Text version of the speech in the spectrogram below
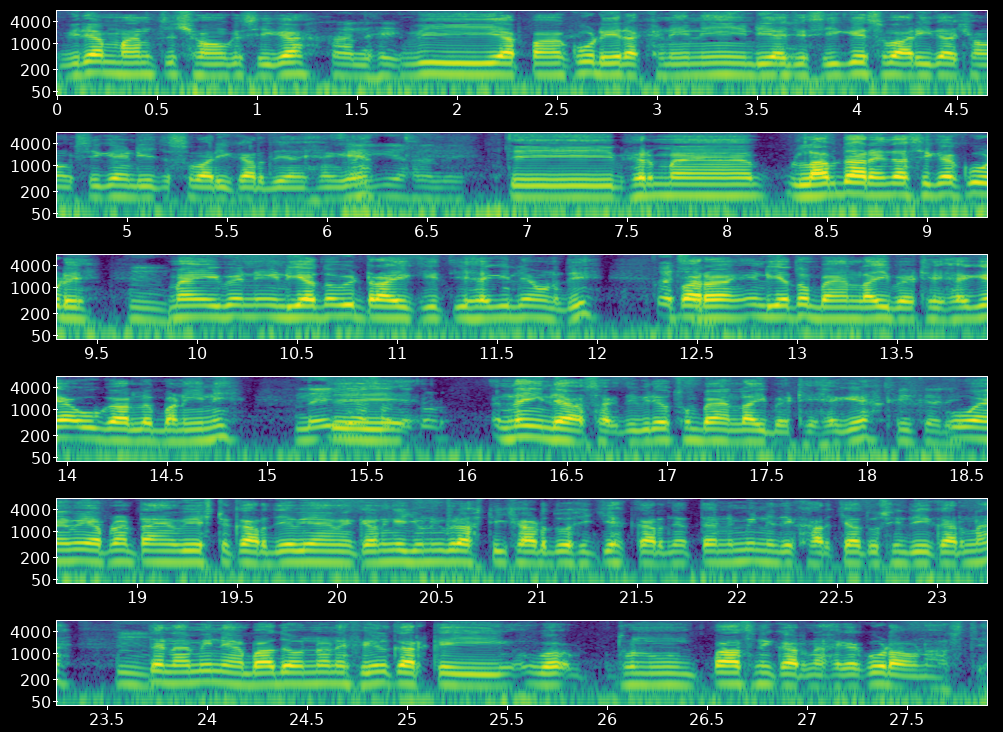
ਵੀਰੇ ਮਨ ਚ ਸ਼ੌਂਕ ਸੀਗਾ ਹਾਂਜੀ ਵੀ ਆਪਾਂ ਘੋੜੇ ਰੱਖਣੇ ਨੇ ਇੰਡੀਆ 'ਚ ਸੀਗੇ ਸਵਾਰੀ ਦਾ ਸ਼ੌਂਕ ਸੀਗਾ ਇੰਡੀਆ 'ਚ ਸਵਾਰੀ ਕਰਦੇ ਆਏ ਹੈਗੇ ਆ। ਸਹੀ ਹੈ ਹਾਂਜੀ ਤੇ ਫਿਰ ਮੈਂ ਲੱਭਦਾ ਰਹਿੰਦਾ ਸੀਗਾ ਘੋੜੇ ਹੂੰ। ਮੈਂ ਈਵਨ ਇੰਡੀਆ ਤੋਂ ਵੀ ਟਰਾਈ ਕੀਤੀ ਹੈਗੀ ਲਿਆਉਣ ਦੀ ਪਰ ਇੰਡੀਆ ਤੋਂ ਬੈਨ ਲਾਈ ਬੈਠੇ ਹੈਗੇ ਆ ਉਹ ਗੱਲ ਬਣੀ ਨਹੀਂ ਨਹੀਂ ਲਿਆ ਸਕਦੇ ਘੋੜਾ? ਨਹੀਂ ਲਿਆ ਸਕਦੇ ਵੀਰੇ ਉੱਥੋਂ ਬੈਨ ਲਾਈ ਬੈਠੇ ਹੈਗੇ ਆ। ਠੀਕ ਹੈ ਜੀ। ਉਹ ਐਵੇਂ ਆਪਣਾ ਟਾਈਮ ਵੇਸਟ ਕਰਦੇ ਆ ਵੀ ਐਵੇਂ ਕਹਿਣਗੇ ਯੂਨੀਵਰਸਿਟੀ ਛੱਡ ਦਿਓ ਅਸੀਂ ਚੈੱਕ ਕਰਦੇ ਆ 3 ਮਹੀਨੇ ਦੇ ਖਰਚਾ ਤੁਸੀਂ ਦੇ ਕਰਨਾ ਹੂੰ। ਤਿੰਨਾਂ ਮਹੀਨਿਆਂ ਬਾਅਦ ਉਹਨਾਂ ਨੇ ਫੇਲ ਕਰਕੇ ਹੀ ਵ- ਤੁਹਾਨੂੰ ਪਾਸ ਨਹੀਂ ਕਰਨਾ ਹੈਗਾ ਘੋੜਾ ਆਉਣ ਵਾਸਤੇ।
